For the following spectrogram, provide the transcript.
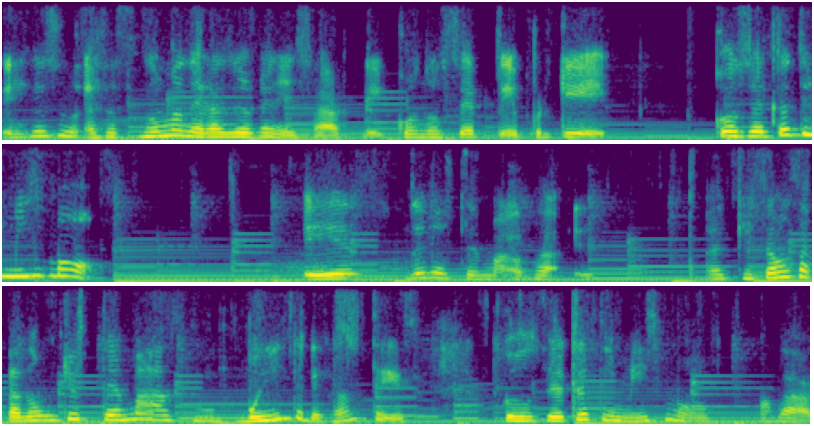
esas, son maneras de organizarte, conocerte, porque conocerte a ti mismo es de los temas, o sea, aquí estamos sacando muchos temas muy interesantes. Conocerte a ti mismo, o sea,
